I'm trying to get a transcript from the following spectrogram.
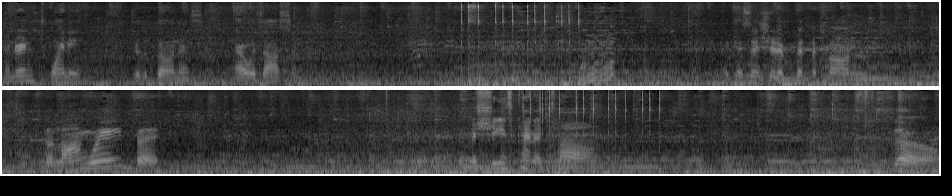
Hundred and twenty for the bonus. That was awesome. I guess I should have put the phone the long way, but the machine's kind of tall. So,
